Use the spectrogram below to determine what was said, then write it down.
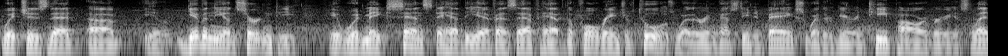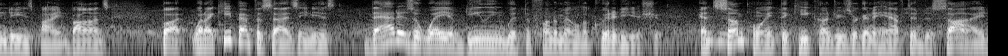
which is that, uh, you know, given the uncertainty, it would make sense to have the EFSF have the full range of tools, whether investing in banks, whether guarantee power, various lendings, buying bonds. But what I keep emphasizing is that is a way of dealing with the fundamental liquidity issue. At mm -hmm. some point, the key countries are going to have to decide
